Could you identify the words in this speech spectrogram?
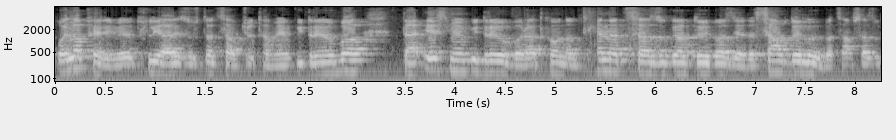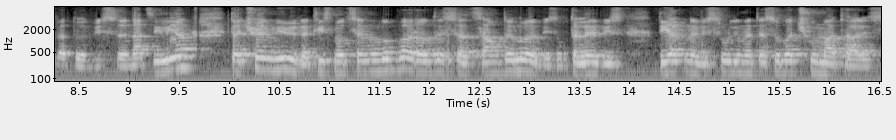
ყველაფერი მე ვთვლი არის ზუსტად საბჭოთა მემკვიდრეობა და ეს მემკვიდრეობა რა თქმა უნდა მთლიანად საზოგადოებაზეა და სამდელოებაც ამ საზოგადოების ნაწილია და ჩვენ მივიღეთ ის მოცემულობა, როდესაც სამდელოების, ღლების, დიაკნების სრული უმეტესობა ჩუმად არის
